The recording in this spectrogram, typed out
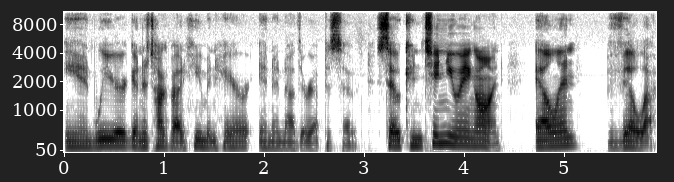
and we are going to talk about human hair in another episode. So, continuing on, Ellen Wille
